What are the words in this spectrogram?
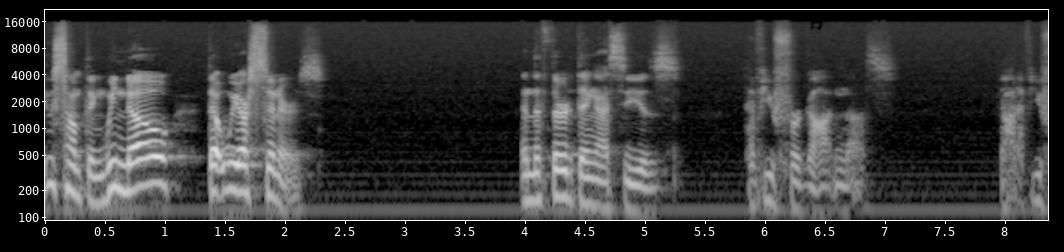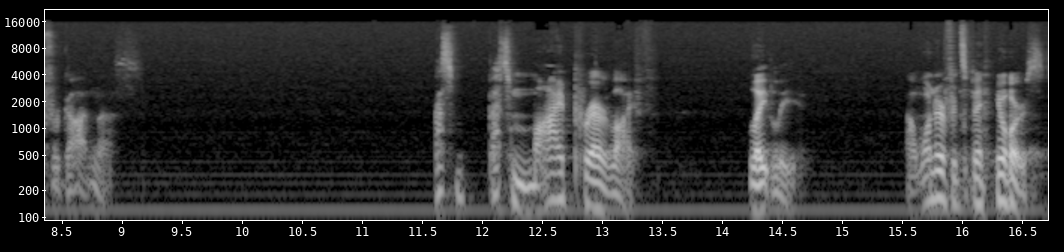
do something. We know that we are sinners. And the third thing I see is have you forgotten us? God, have you forgotten us? That's, that's my prayer life lately. I wonder if it's been yours.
